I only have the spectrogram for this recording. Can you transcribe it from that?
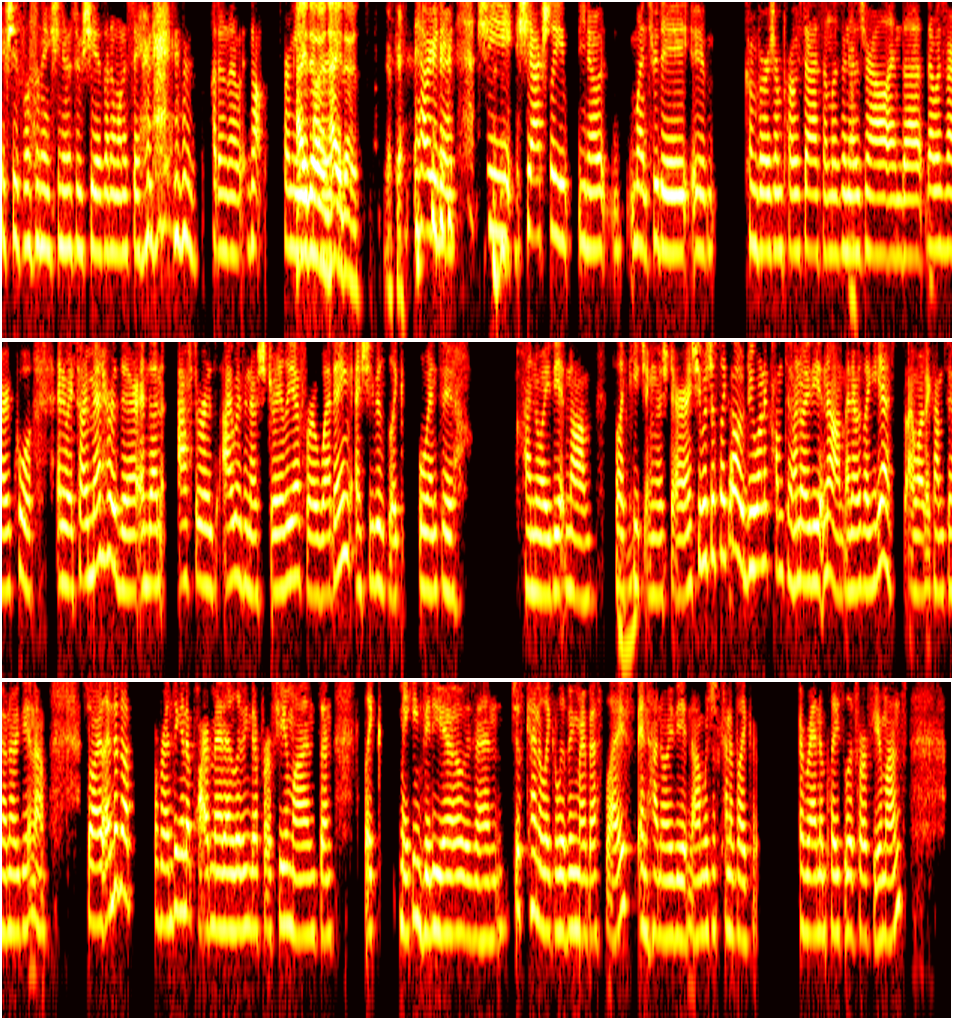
if she's listening, she knows who she is. I don't want to say her name. I don't know. It's not for me. How you doing? How you doing? Okay. How are you doing? she she actually you know went through the um, conversion process and lives in Israel, and uh, that was very cool. Anyway, so I met her there, and then afterwards I was in Australia for a wedding, and she was like went to Hanoi, Vietnam to like Mhm. teach English there, and she was just like, "Oh, do you want to come to Hanoi, Vietnam?" And I was like, "Yes, I want to come to Hanoi, Vietnam." So I ended up renting an apartment and living there for a few months, and like making videos and just kind of like living my best life in Hanoi, Vietnam, which is kind of like a random place to live for a few months.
